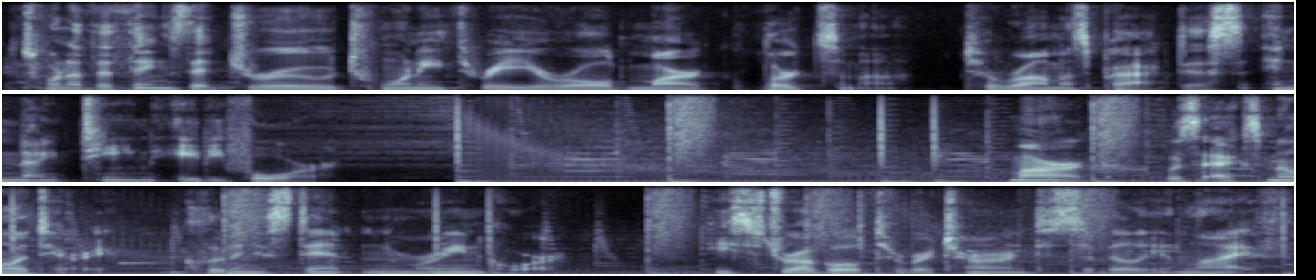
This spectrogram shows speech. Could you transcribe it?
It's one of the things that drew 23 year old Mark Lertzema to Rama's practice in 1984. Mark was ex military, including a stint in the Marine Corps. He struggled to return to civilian life.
